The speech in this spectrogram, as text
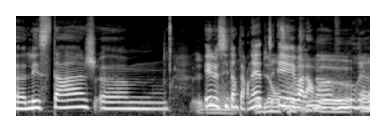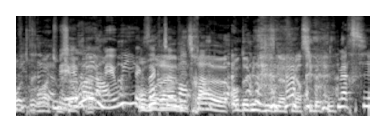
euh, les stages euh, Eh et bien, le site internet. eh bien, on se et voilà. retrouve, euh, on retrouvera tout Mais ça. voilà. Mais oui. On vous Exactement. réinvitera euh, en 2019. Merci beaucoup. Merci.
